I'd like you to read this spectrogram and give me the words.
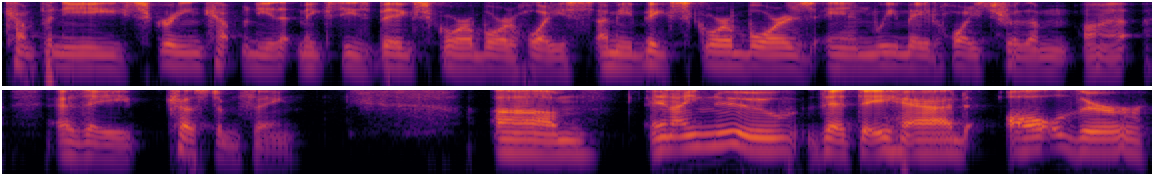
company, screen company that makes these big scoreboard hoists. I mean, big scoreboards, and we made hoists for them uh, as a custom thing. Um, and I knew that they had all their,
